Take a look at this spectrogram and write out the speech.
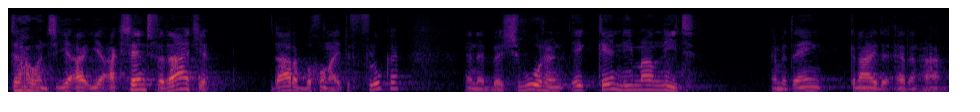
Trouwens, je, je accent verraadt je. Daarop begon hij te vloeken en hij bezwoer hun, ik ken die man niet. En meteen kraaide er een haan.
